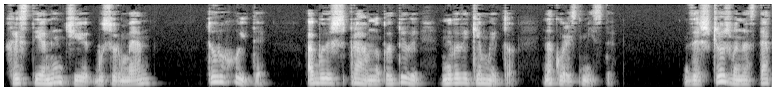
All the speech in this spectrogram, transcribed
християнин чи бусурмен. Торгуйте, аби лиш справно платили невелике мито на користь міста. За що ж ви нас так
